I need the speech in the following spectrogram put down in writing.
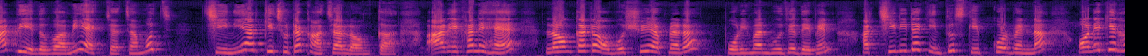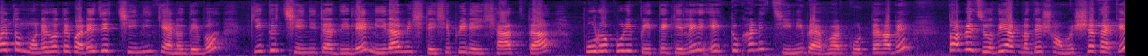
আর দিয়ে দেবো আমি এক চা চামচ চিনি আর কিছুটা কাঁচা লঙ্কা। আর এখানে হ্যাঁ লঙ্কাটা অবশ্যই আপনারা পরিমাণ বুঝে দেবেন। আর চিনিটা কিন্তু স্কিপ করবেন না। অনেকের হয়তো মনে হতে পারে যে চিনি কেন দেব? কিন্তু চিনিটা দিলে নিরামিষ রেসিপির এই স্বাদটা পুরোপুরি পেতে গেলে একটুখানি চিনি ব্যবহার করতে হবে। তবে যদি আপনাদের সমস্যা থাকে,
